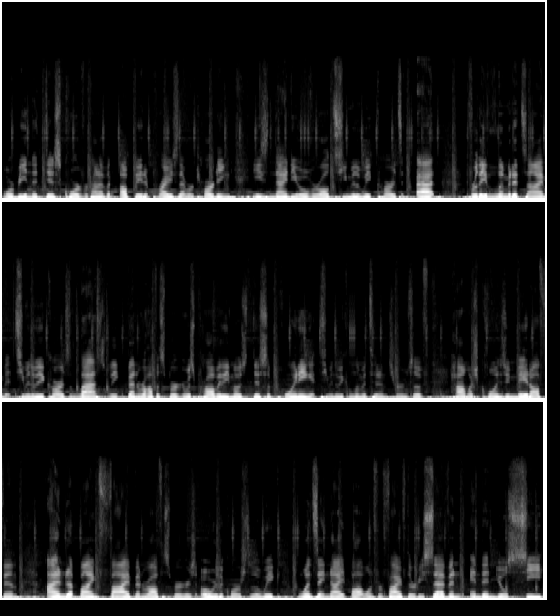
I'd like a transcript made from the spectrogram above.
or be in the Discord for kind of an updated price that we're targeting these 90 overall Team of the Week cards at. For the limited time Team of the Week cards, last week Ben Roethlisberger was probably the most disappointing Team of the Week limited in terms of how much coins we made off him. I ended up buying five Ben Roethlisbergers over the course of the week. Wednesday night, bought one for 537, and then you'll see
